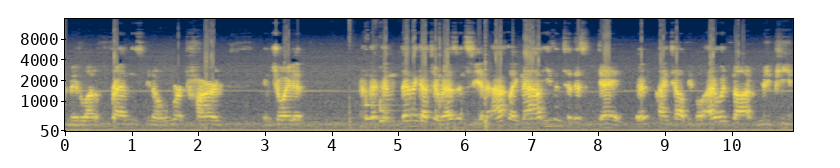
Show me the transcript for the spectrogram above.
I made a lot of friends, you know, worked hard, enjoyed it. And then, I got to residency, and at, like now, even to this day, I tell people I would not repeat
